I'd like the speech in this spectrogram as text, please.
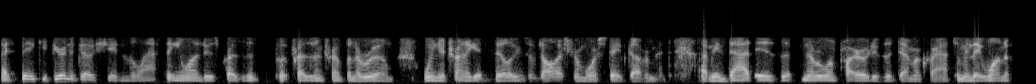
I think if you're negotiating, the last thing you want to do is President put President Trump in a room when you're trying to get billions of dollars from more state government. I mean, that is the number one priority of the Democrats. I mean, they want to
